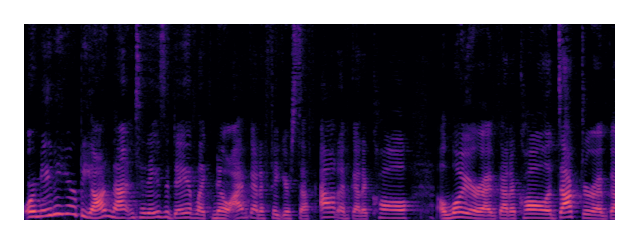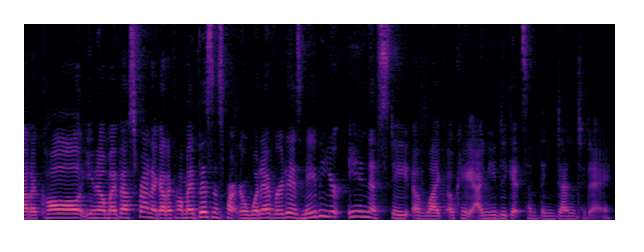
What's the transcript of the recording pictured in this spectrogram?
Or maybe you're beyond that and today's a day of like, no, I've got to figure stuff out. I've got to call a lawyer. I've got to call a doctor. I've got to call, you know, my best friend. I got to call my business partner, whatever it is. Maybe you're in a state of like, okay, I need to get something done today.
